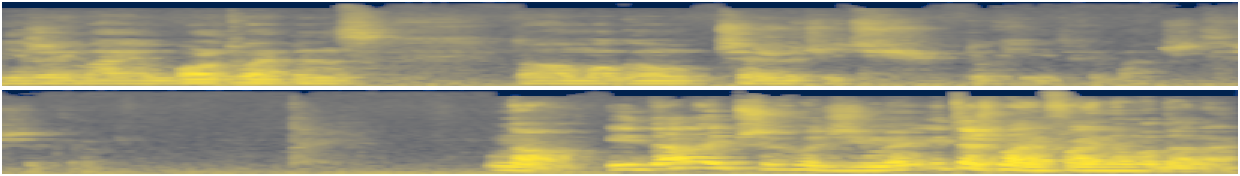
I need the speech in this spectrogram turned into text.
jeżeli mają Bolt Weapons, to mogą przerzucić to hit chyba, czy coś takiego. No i dalej przechodzimy i też mają fajne modele.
